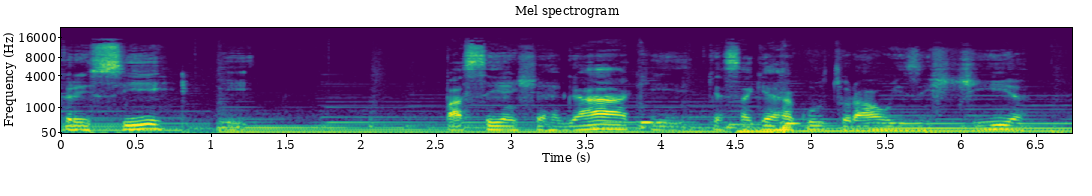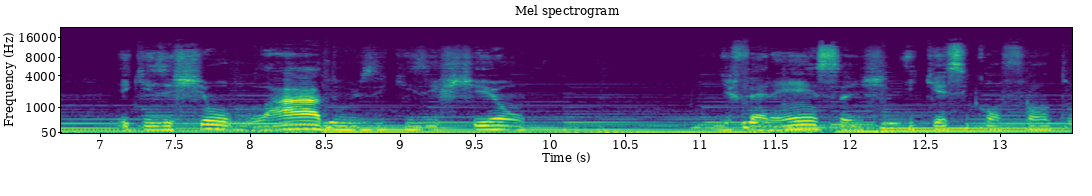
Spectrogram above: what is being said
cresci e passei a enxergar que, que essa guerra cultural existia e que existiam lados e que existiam diferenças e que esse confronto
